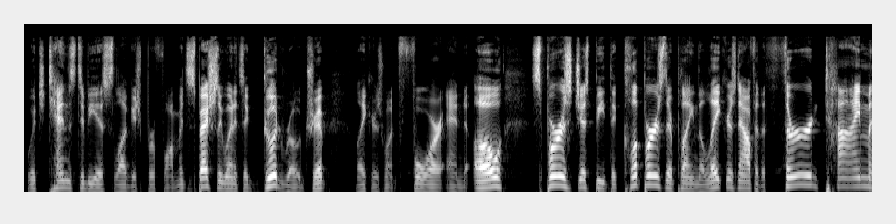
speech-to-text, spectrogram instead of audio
which tends to be a sluggish performance, especially when it's a good road trip. Lakers went 4 and 0. Spurs just beat the Clippers. They're playing the Lakers now for the third time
